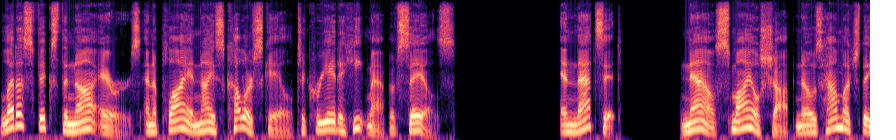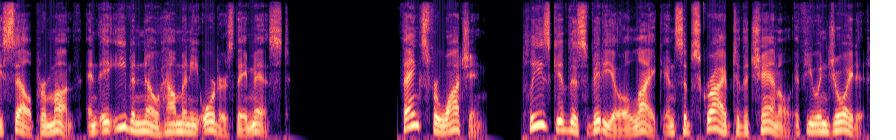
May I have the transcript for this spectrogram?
let us fix the NA errors and apply a nice color scale to create a heat map of sales. And that's it. Now Smile Shop knows how much they sell per month and they even know how many orders they missed. Thanks for watching. Please give this video a like and subscribe to the channel if you enjoyed it.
